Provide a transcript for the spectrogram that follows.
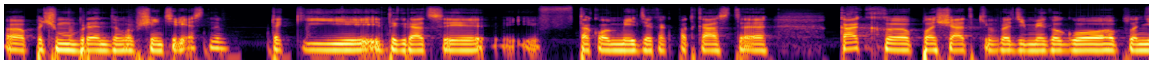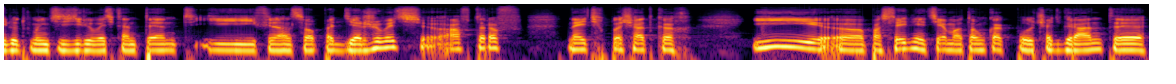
Почему брендам вообще интересны такие интеграции в таком медиа, как подкасты, как э, площадки вроде Мегаго планируют монетизировать контент и финансово поддерживать авторов на этих площадках. И э, последняя тема о том, как получать гранты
